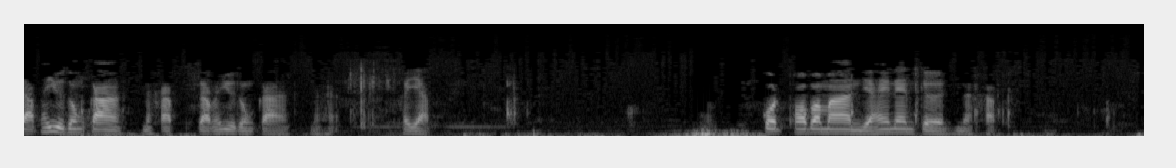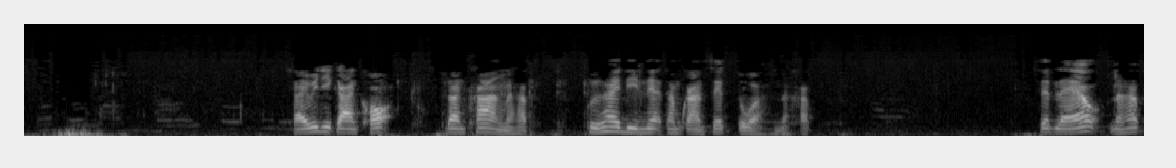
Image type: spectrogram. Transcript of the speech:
จับให้อยู่ตรงกลางนะครับ จับให้อยู่ตรงกลางนะฮะขยับ กดพอประมาณอย่าให้แน่นเกินนะครับ ใช้วิธีการเคาะด้านข้างนะครับ เพื่อให้ดินเนี่ยทำการเซตตัวนะครับ เสร็จแล้วนะครับ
